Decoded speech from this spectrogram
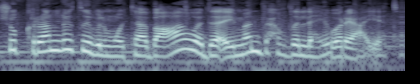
شكرا لطيب المتابعة ودائما بحفظ الله ورعايته.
